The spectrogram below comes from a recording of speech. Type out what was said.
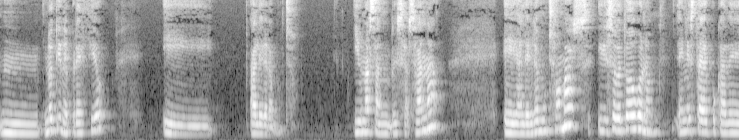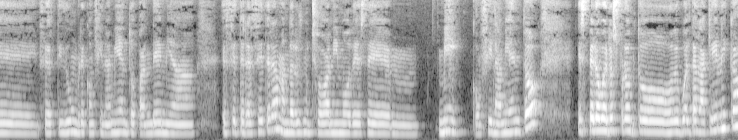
mm, no tiene precio y alegra mucho. Y una sonrisa sana eh, alegra mucho más y sobre todo, bueno, en esta época de incertidumbre, confinamiento, pandemia, etcétera, etcétera, mandaros mucho ánimo desde mm, mi confinamiento. Espero veros pronto de vuelta en la clínica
